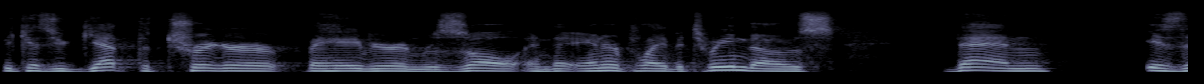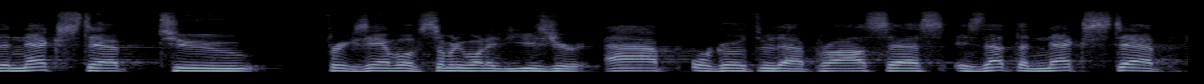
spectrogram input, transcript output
because you get the trigger, behavior, and result, and the interplay between those, then is the next step to for example if somebody wanted to use your app or go through that process is that the next step?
